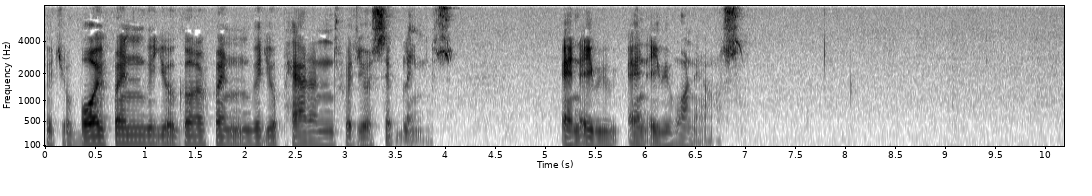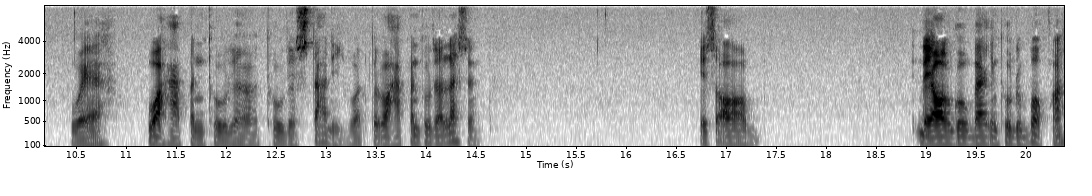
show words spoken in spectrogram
with your boyfriend, with your girlfriend, with your parents, with your siblings, and every and everyone else. Where what happened to the to the study? What what happened to the lesson? It's all they all go back into the book, huh?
